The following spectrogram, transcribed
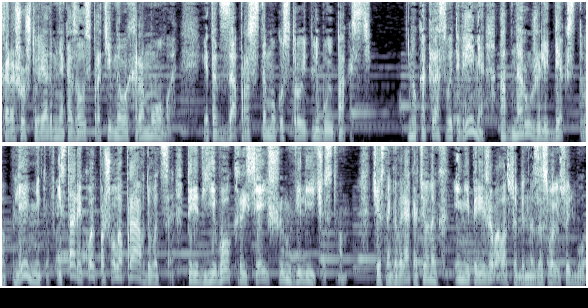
Хорошо, что рядом не оказалось противного хромого. Этот запросто мог устроить любую пакость. Но как раз в это время обнаружили бегство пленников, и старый кот пошел оправдываться перед его крысейшим величеством. Честно говоря, котенок и не переживал особенно за свою судьбу.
